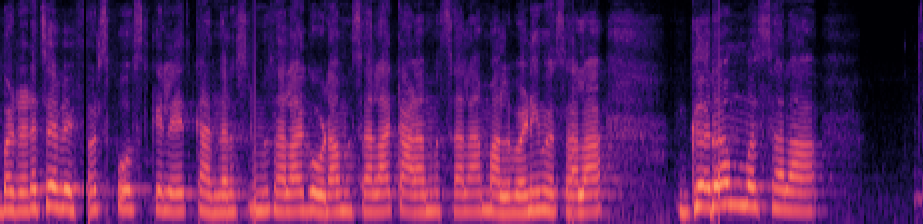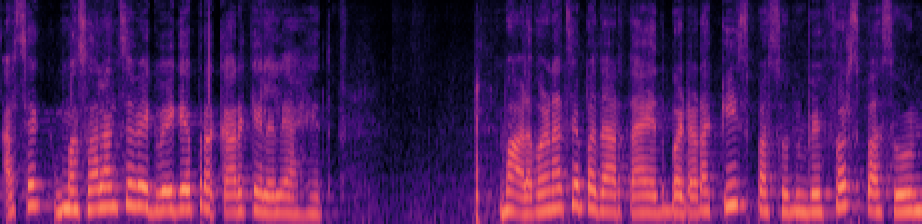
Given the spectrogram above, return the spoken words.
बटाट्याचे वेफर्स पोस्ट केले आहेत कांदा लसूण मसाला गोडा मसाला काळा मसाला मालवणी मसाला गरम मसाला असे मसाल्यांचे वेगवेगळे प्रकार केलेले आहेत. वाळवणाचे पदार्थ आहेत बटाटा कीसपासून वेफर्सपासून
